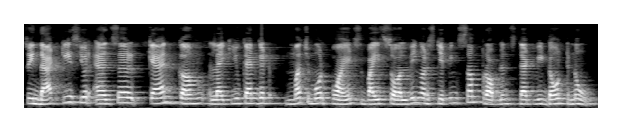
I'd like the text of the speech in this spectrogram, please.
so in that case your answer can come like you can get much more points by solving or skipping some problems that we don't know.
